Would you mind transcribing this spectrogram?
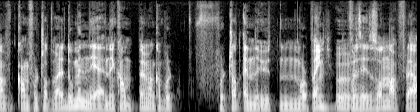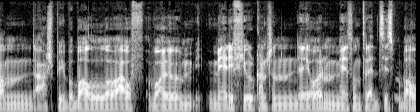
han kan fortsatt være dominerende i kamper, men han kan fort, fortsatt ende uten målpoeng, for å si det sånn. da, Fordi han er spy på ball, og er, of- var jo mer i fjor kanskje enn det i år, mer sånn tredd sist på ball.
